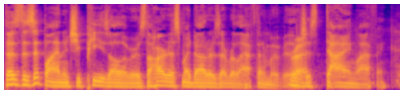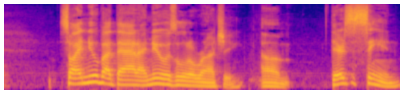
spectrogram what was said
does the zip line and she pees all over. It's the hardest my daughter's ever laughed in a movie. Right. Just dying laughing. So I knew about that. I knew it was a little raunchy. Um there's a scene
